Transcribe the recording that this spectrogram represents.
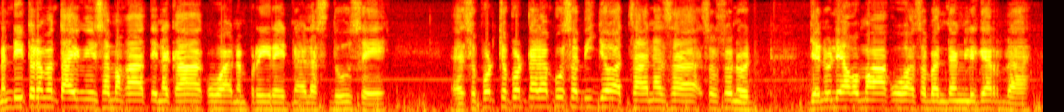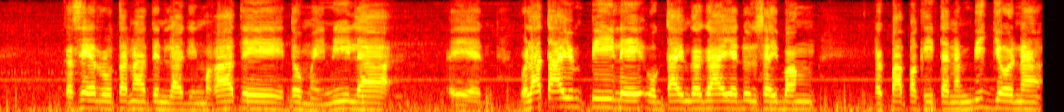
nandito naman tayo ngayon sa Makati nakakakuha ng pre-ride na alas 12. Eh, support support na lang po sa video at sana sa susunod Diyan uli ako makakuha sa bandang Ligarda kasi ruta natin laging Makati, ito Maynila, Ayan. Wala tayong pili, huwag tayong gagaya dun sa ibang nagpapakita ng video na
